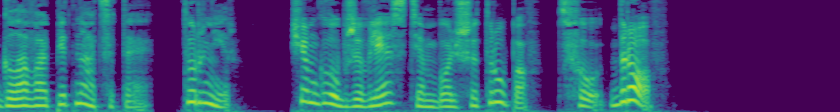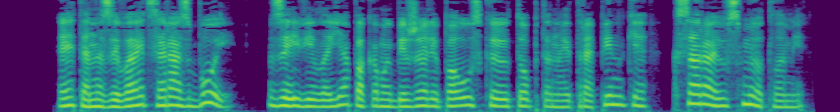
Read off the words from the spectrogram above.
Глава 15. Турнир. Чем глубже в лес, тем больше трупов. Тьфу, дров. «Это называется разбой», — заявила я, пока мы бежали по узкой утоптанной тропинке к сараю с метлами.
